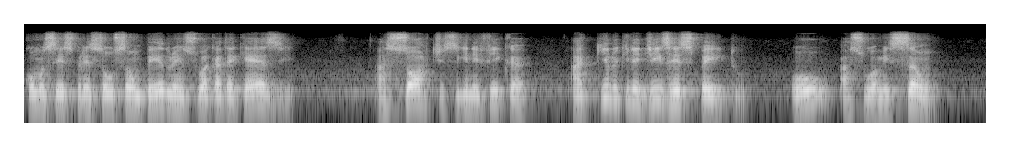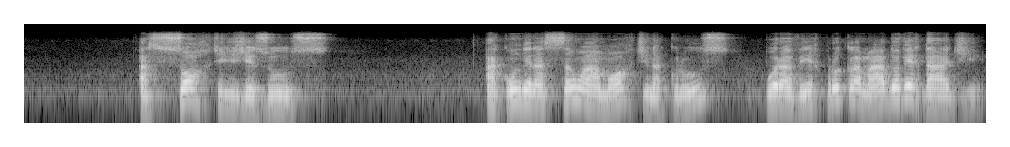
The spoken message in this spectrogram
como se expressou São Pedro em sua catequese, a sorte significa aquilo que lhe diz respeito, ou a sua missão. A sorte de Jesus, a condenação à morte na cruz por haver proclamado a verdade.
